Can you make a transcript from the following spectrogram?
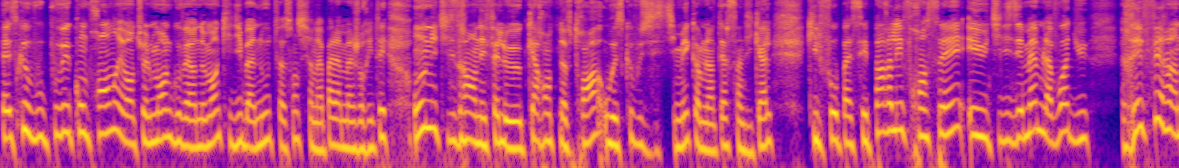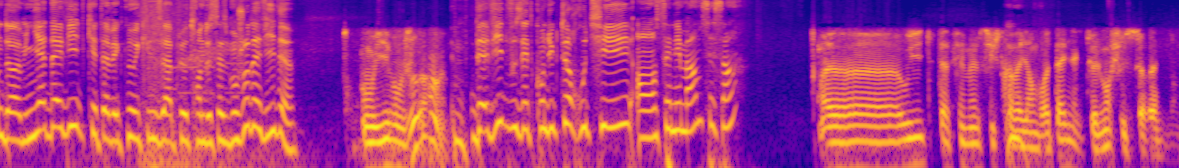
Est-ce que vous pouvez comprendre éventuellement le gouvernement qui dit, bah nous, de toute façon, si on n'a pas la majorité, on utilisera en effet le 49.3 Ou est-ce que vous estimez, comme l'intersyndicale, qu'il faut passer par les Français et utiliser même la voie du référendum? Il y a David qui est avec nous et qui nous a appelé au 3216. Bonjour David. Oui, bonjour. David, vous êtes conducteur routier en Seine-et-Marne, c'est ça? Euh, Oui, tout à fait. Même si je travaille en Bretagne, actuellement, je suis sereine. Donc...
